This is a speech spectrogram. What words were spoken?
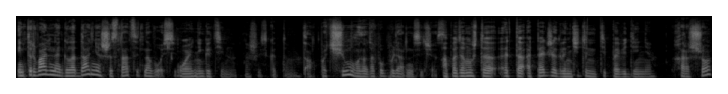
Интервальное голодание 16 на 8. Ой, негативно отношусь к этому. А почему оно так популярно сейчас? А потому что это, опять же, ограничительный тип поведения. Хорошо.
